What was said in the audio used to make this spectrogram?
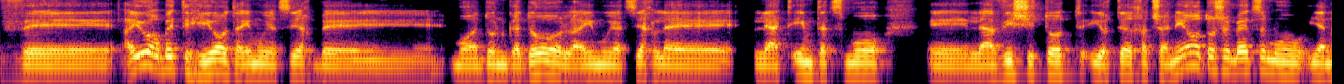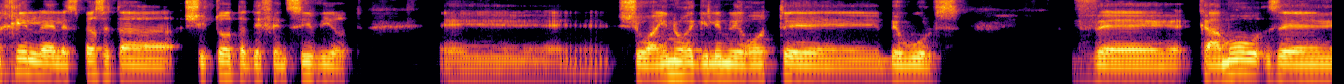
והיו הרבה תהיות האם הוא יצליח במועדון גדול, האם הוא יצליח להתאים את עצמו, אה, להביא שיטות יותר חדשניות, או שבעצם הוא ינחיל אה, לספרס את השיטות הדפנסיביות אה, שהוא היינו רגילים לראות בוולפס. וכאמור, זה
